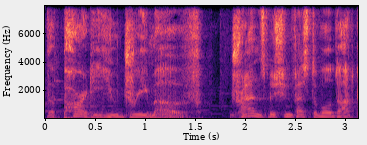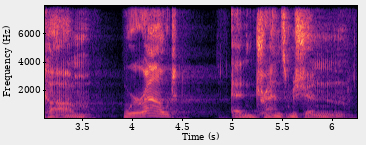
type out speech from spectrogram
the party you dream of. TransmissionFestival.com. We're out and transmission.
